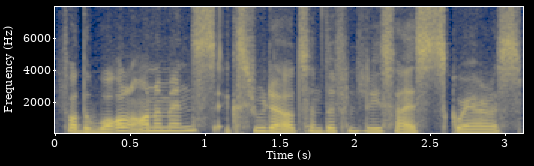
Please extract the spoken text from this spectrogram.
For the wall ornaments, extrude out some differently sized squares.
